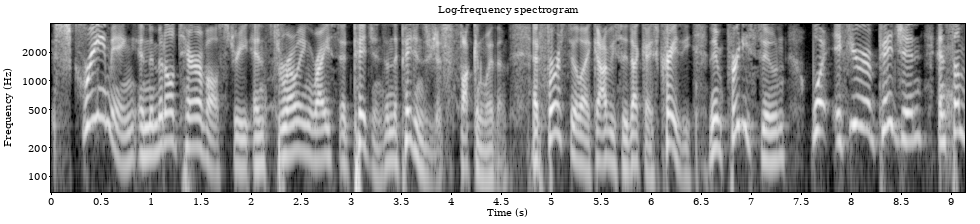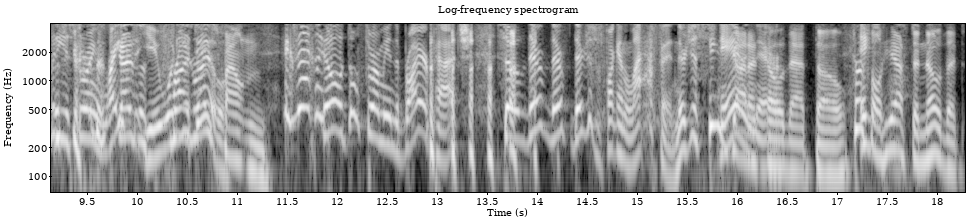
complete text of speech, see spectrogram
screaming in the middle of Taraval Street and throwing rice at pigeons, and the pigeons are just fucking with him. At first they're like, obviously that guy's crazy. Then pretty soon, what if you're a pigeon and somebody this is throwing guy, rice at you? What do you do? Fountain. Exactly. Oh, don't throw me in the briar patch. so they're they're they're just fucking laughing. They're just standing He's gotta there. Know that though. First it, of all, he has to know that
